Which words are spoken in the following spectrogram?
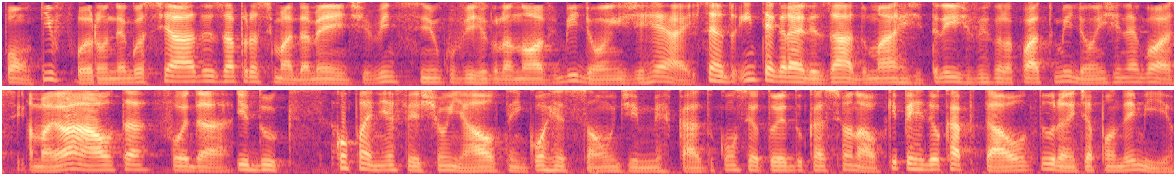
pontos e foram negociados aproximadamente 25,9 bilhões de reais, sendo integralizado mais de 3,4 milhões de negócios. A maior alta foi da Edux. A companhia fechou em alta em correção de mercado com o setor educacional, que perdeu capital durante a pandemia.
